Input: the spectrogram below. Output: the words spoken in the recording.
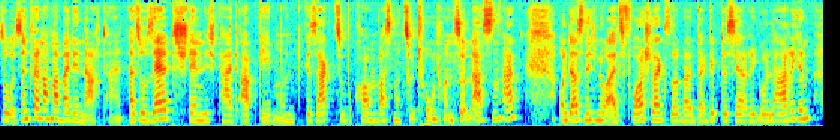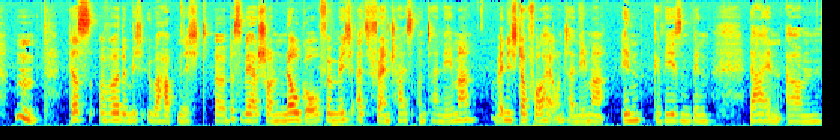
So, sind wir nochmal bei den Nachteilen. Also Selbstständigkeit abgeben und gesagt zu bekommen, was man zu tun und zu lassen hat. Und das nicht nur als Vorschlag, sondern da gibt es ja Regularien. Hm, das würde mich überhaupt nicht, äh, das wäre schon No-Go für mich als Franchise-Unternehmer, wenn ich doch vorher Unternehmerin gewesen bin, dahin ähm,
